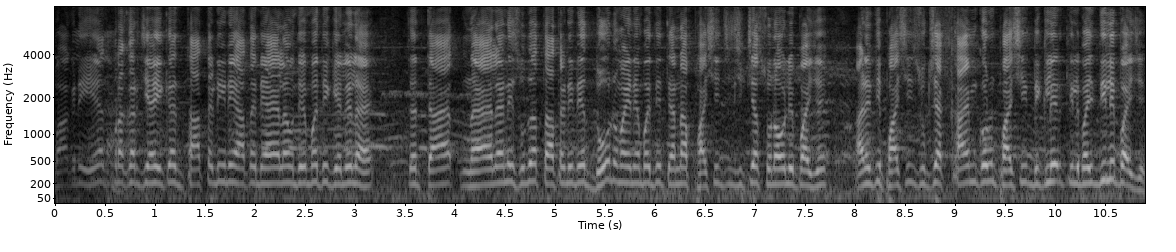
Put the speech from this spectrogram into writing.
मागणी याच प्रकारची आहे तातडीने आता न्यायालयामध्ये गेलेलं आहे. तर त्या न्यायालयाने सुद्धा तातडीने दोन महिन्यामध्ये त्यांना फाशीची शिक्षा सुनावली पाहिजे आणि ती फाशीची शिक्षा कायम करून फाशी डिक्लेअर केली पाहिजे दिली पाहिजे.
